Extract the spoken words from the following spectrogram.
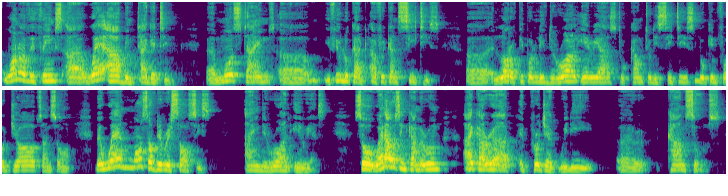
one of the things uh, where I've been targeting, uh, most times, um, if you look at African cities, uh, a lot of people leave the rural areas to come to the cities looking for jobs and so on. But where most of the resources are in the rural areas. So when I was in Cameroon, I carried out a project with the uh, councils,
